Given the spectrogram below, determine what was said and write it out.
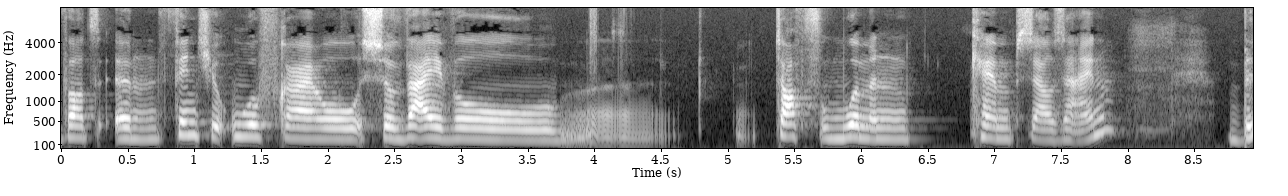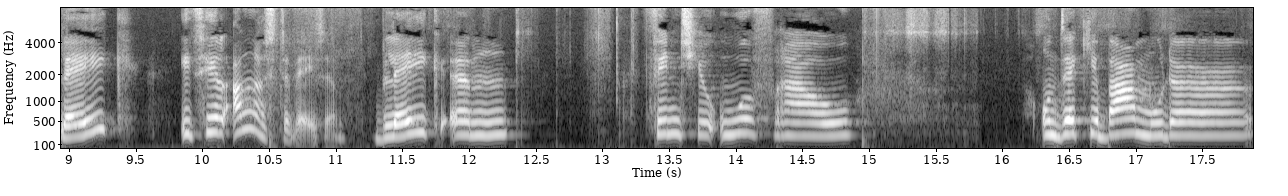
wat een vind je oervrouw, survival, tough woman camp zou zijn, bleek iets heel anders te wezen. Bleek een vind je oervrouw, ontdek je baarmoeder,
